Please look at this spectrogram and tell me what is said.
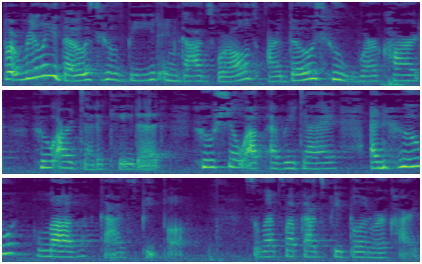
but really those who lead in God's world are those who work hard, who are dedicated, who show up every day, and who love God's people. So let's love God's people and work hard.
